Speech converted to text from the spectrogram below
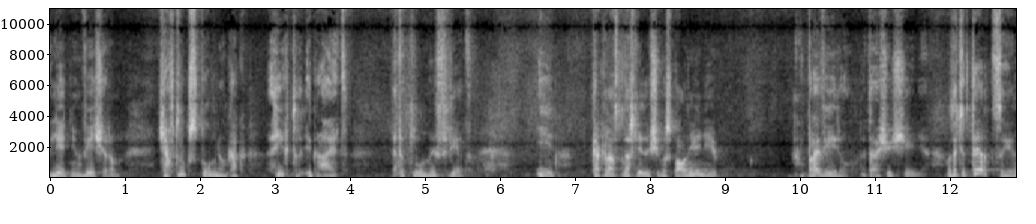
летним вечером, я вдруг вспомнил, как Рихтер играет этот лунный свет. И как раз на следующем исполнении проверил это ощущение. Вот эти терции,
